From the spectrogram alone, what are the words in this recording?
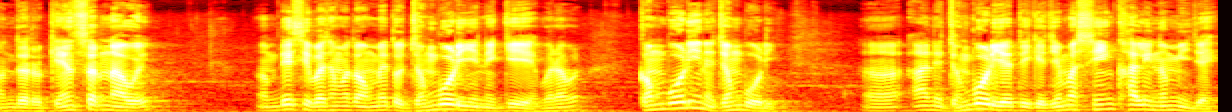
અંદર કેન્સર ના હોય. આમ દેશી ભાષામાં તો અમે તો જંબોડી એને કહીએ, બરાબર? કંબોડી ને જંબોડી. આને જંબોડી હતી કે જેમાં સિંગ ખાલી નમી જાય.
